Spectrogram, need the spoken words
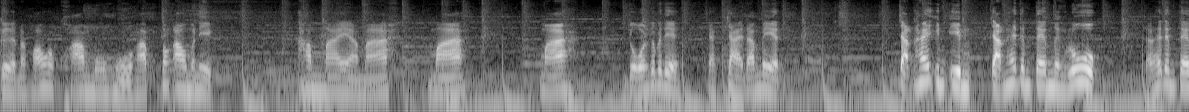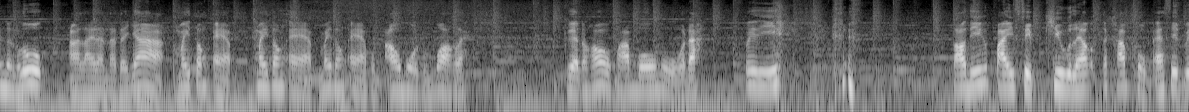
เกิดมาพร้อมกับความโมโหครับ ต้องเอามันอีกทำไมอะมา มา มาโยนเข้าไปดิอยากจ่ายดาเมจจัดให้อิ่มๆจัดให้เต็มๆหนึ่งลูกจัดให้เต็มๆหนึ่งลูกอะไรล่ะนาตาย่าไม่ต้องแอบไม่ต้องแอบไม่ต้องแอบผมเอาหมดผมบอกเลยเกิดมาพร้อมกับความโมโหนะไปดีตอนนี้ไป 10 คิวแล้วนะครับ ผมแอซิดไป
